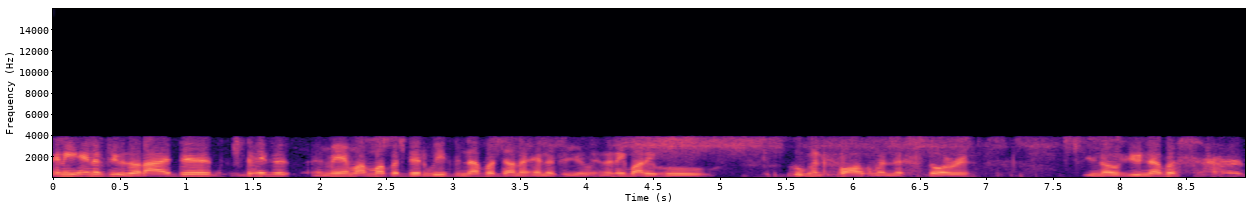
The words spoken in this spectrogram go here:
any interview that I did, David, and me and my mother did. We've never done an interview, and anybody who who been following this story, you know, you never heard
